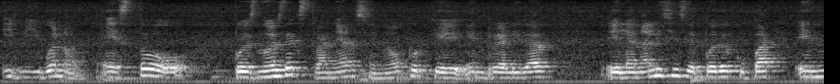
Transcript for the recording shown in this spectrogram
Y, bueno, esto pues no es de extrañarse, ¿no? Porque en realidad el análisis se puede ocupar en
